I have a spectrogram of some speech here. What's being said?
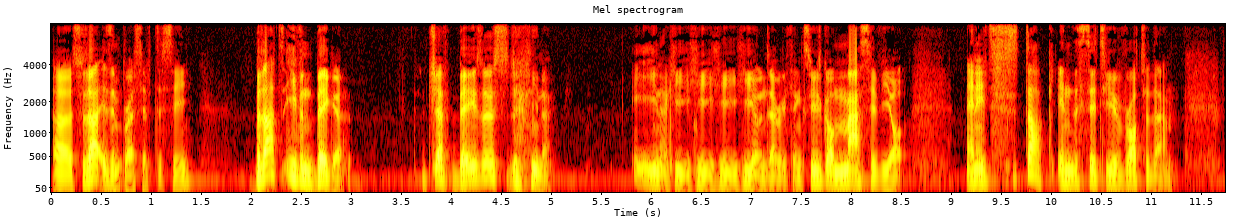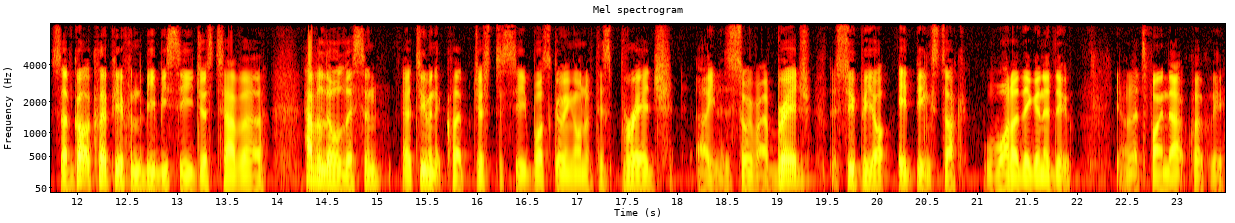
Uh, so that is impressive to see. But that's even bigger. Jeff Bezos, you know, you know, he, he, he, he owns everything. So he's got a massive yacht. And it's stuck in the city of Rotterdam. So I've got a clip here from the BBC just to have a have a little listen, a two minute clip just to see what's going on with this bridge. Uh, you know, the story about a bridge, the super yacht, it being stuck. What are they going to do? You know, let's find out quickly.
